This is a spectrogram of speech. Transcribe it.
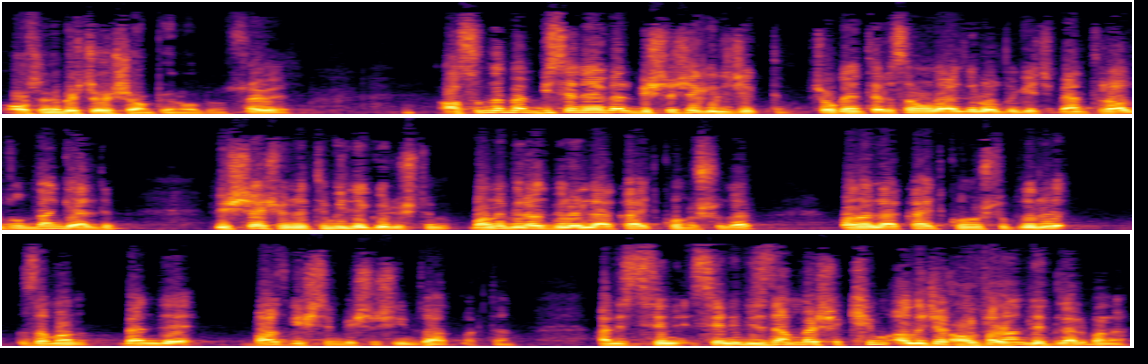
O sene Beşiktaş şampiyon oldunuz. Evet. Aslında ben bir sene evvel Beşiktaş'a gelecektim. Çok enteresan olaylar oldu. Geç. Ben Trabzon'dan geldim. Beşiktaş yönetimiyle görüştüm. Bana biraz böyle lakayt konuştular. Bana lakayt konuştukları zaman ben de vazgeçtim Beşiktaş'a imza atmaktan. Hani seni, seni bizden başka kim Alacaktı. falan dediler bana.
